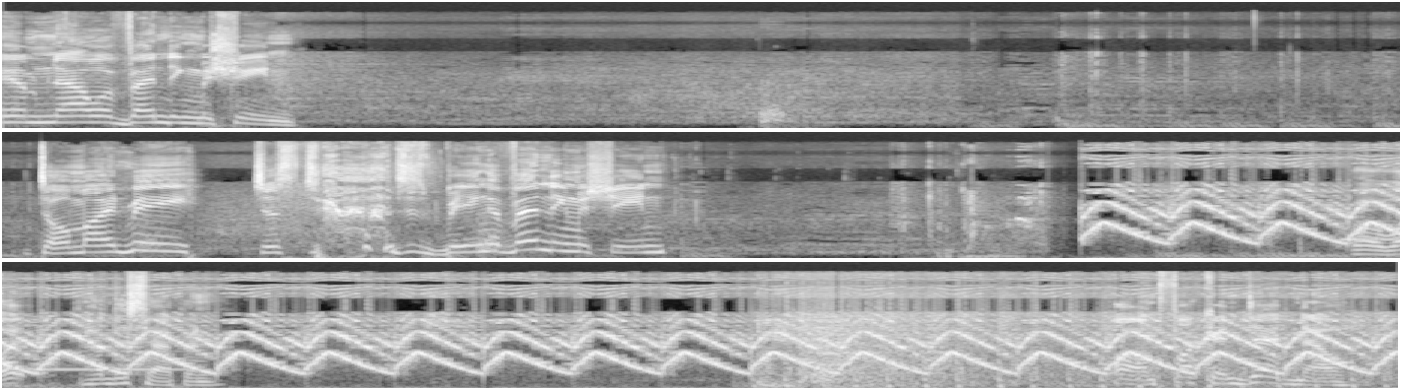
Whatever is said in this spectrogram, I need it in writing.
I am now a vending machine. Don't mind me. Just, just being a vending machine. Whoa, what? How'd this happen? Oh, I'm fucking dead now.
